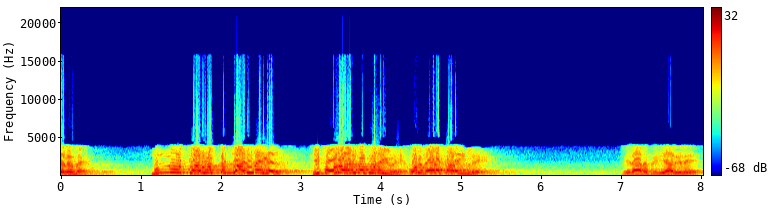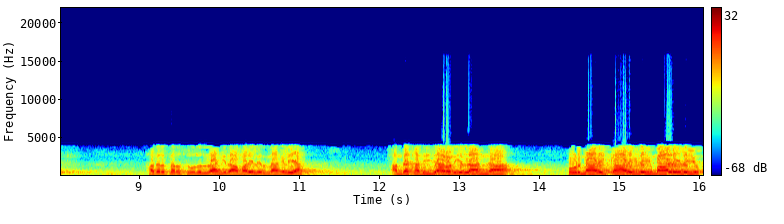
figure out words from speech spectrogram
நிலைமை. முன்னூத்தி அறுபத்தஞ்சு அடிமைகள். இப்ப ஒரு அடிமை கூட இல்லை ஒரு வேலைக்காரன் இல்லை. வேளாண் பெரியார்களே ஹதரத் ரசூலுல்லா ஹிராமலையில் இருந்தாங்க இல்லையா? அந்த கதீஜா ரதியல்லா அண்ணா ஒரு நாளைக்கு காலையிலையும் மாலையிலையும்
